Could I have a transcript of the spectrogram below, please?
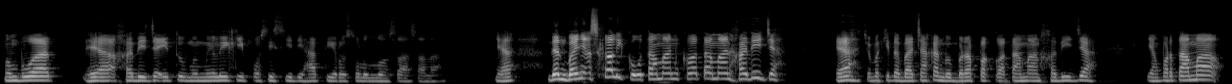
Membuat ya Khadijah itu memiliki posisi di hati Rasulullah SAW ya. Dan banyak sekali keutamaan keutamaan Khadijah ya. Coba kita bacakan beberapa keutamaan Khadijah. Yang pertama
